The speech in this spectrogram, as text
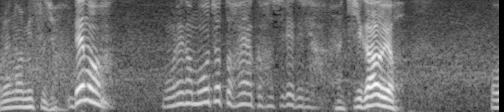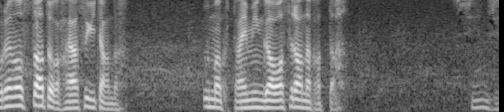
俺のミスじゃん。でも俺がもうちょっと早く走れてりゃ。違うよ俺のスタートが早すぎたんだ。うまくタイミング合わせらんなかった。シンジ。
